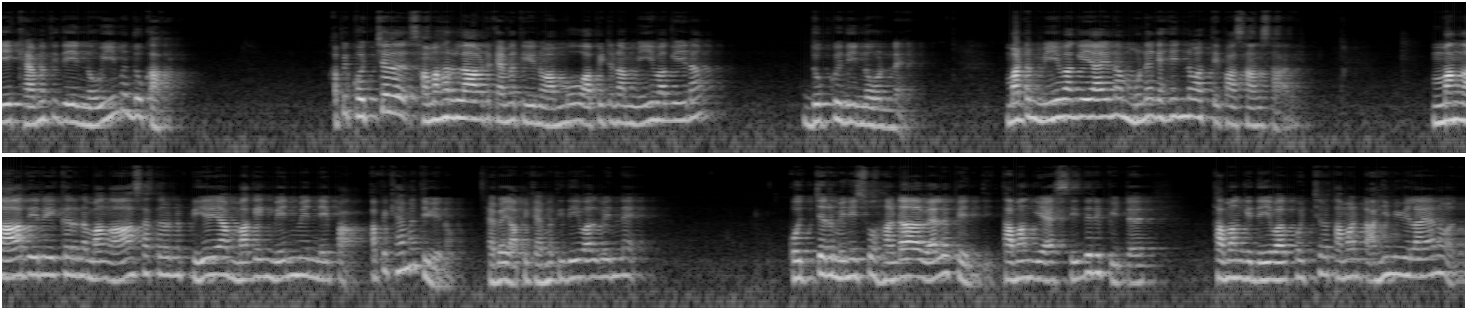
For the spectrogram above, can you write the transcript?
ඒ කැමතිදේ නොවීම දුකා. අපි කොච්චර සමහරලාවට කැමතියෙන අම්මෝ අපිට නම් මේ වගේ නම් දුක්විදින්න ඕන්නෑ. මට මේ වගේ අයනම් මුණ ගැහෙන්නවත් එපා සංසාරය. මං ආදරය කරන මං ආස කරන ප්‍රියයම් මගෙන් වෙන්වෙන්න එපා අපි කැමති වෙනවා හැබැයි අපි කැමති දේවල් වෙන්නේ කොච්චර මිනිස්සු හඬා වැලපෙද්දි තමන්ගේ ඇස් සිදිරිපිට තමන්ගේ දේවල් කොච්චර තමන්ට අහිමි වෙලා යනවද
